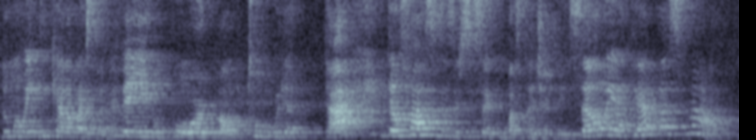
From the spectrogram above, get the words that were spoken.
do momento em que ela vai estar vivendo, o corpo, a altura, tá? Então faça os exercícios aí com bastante atenção e até a próxima aula.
